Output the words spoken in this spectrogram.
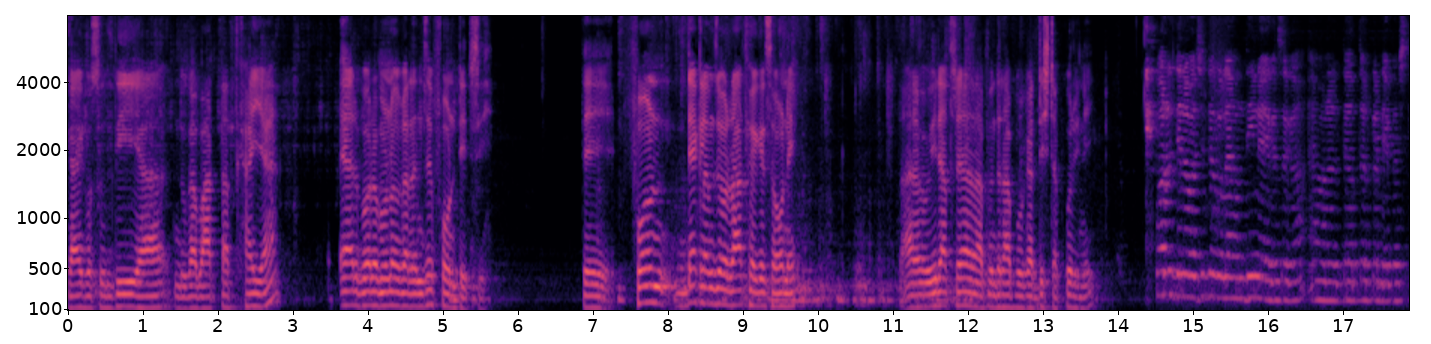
গায়ে গোসল দিয়া দুগা ভাত টাত খাইয়া এরপরে মনে করেন যে ফোন টিপছি। তে ফোন দেখলাম যে রাত হয়ে গেছে অনেক। আর ওই রাত্রে আর আপনাদের আপুকে আর ডিস্টার্ব করি নাই পরের দিন আবার চিন্তা করলে এখন দিন হয়ে গেছে গা এখন দরকার নেই ব্যস্ত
